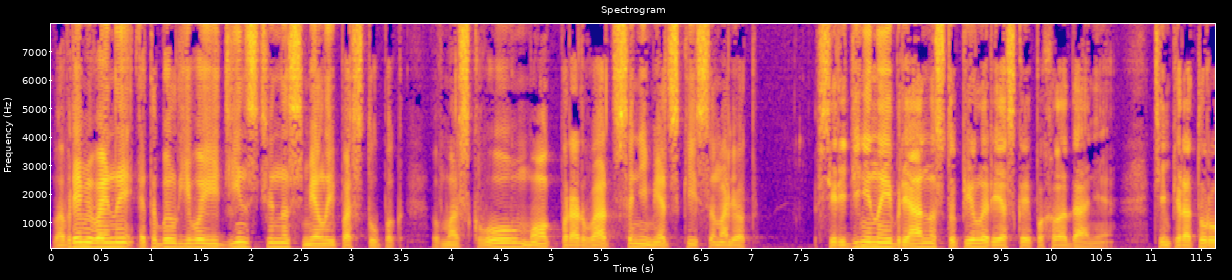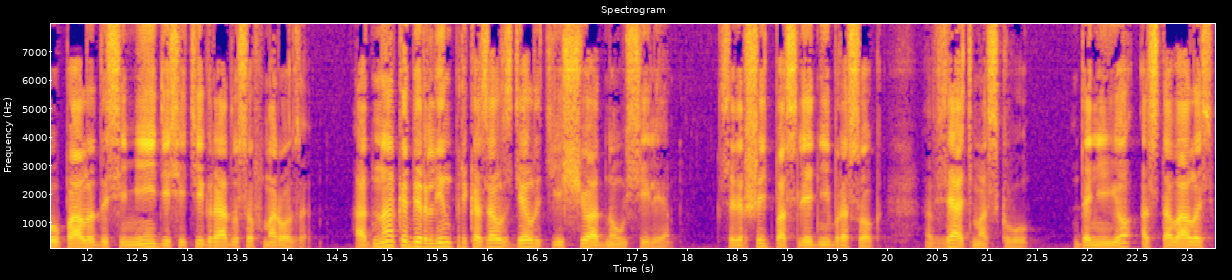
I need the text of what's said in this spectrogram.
Во время войны это был его единственно смелый поступок. В Москву мог прорваться немецкий самолет. В середине ноября наступило резкое похолодание. Температура упала до 7-10 градусов мороза. Однако Берлин приказал сделать еще одно усилие – совершить последний бросок, взять Москву. До нее оставалось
